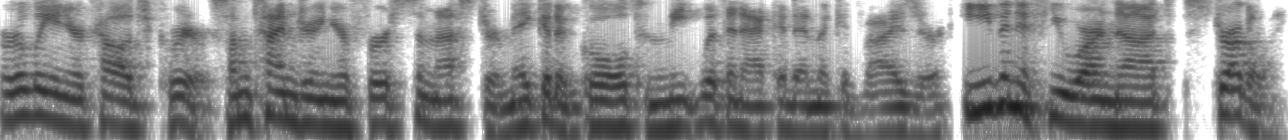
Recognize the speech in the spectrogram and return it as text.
early in your college career sometime during your first semester. Make it a goal to meet with an academic advisor even if you are not struggling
